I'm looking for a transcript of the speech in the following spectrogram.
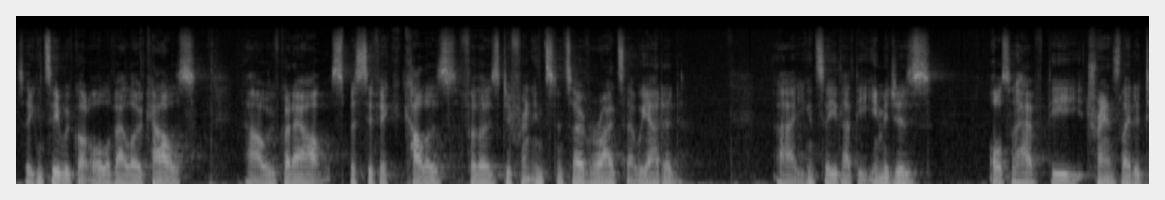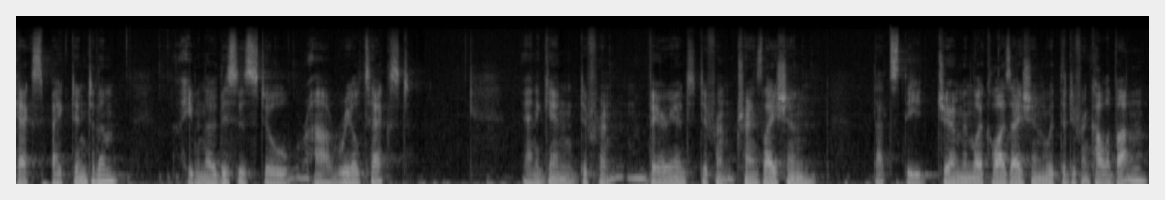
So you can see we've got all of our locales. Uh, we've got our specific colors for those different instance overrides that we added. Uh, you can see that the images also have the translated text baked into them, even though this is still uh, real text. And again, different variant, different translation. That's the German localization with the different color button.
